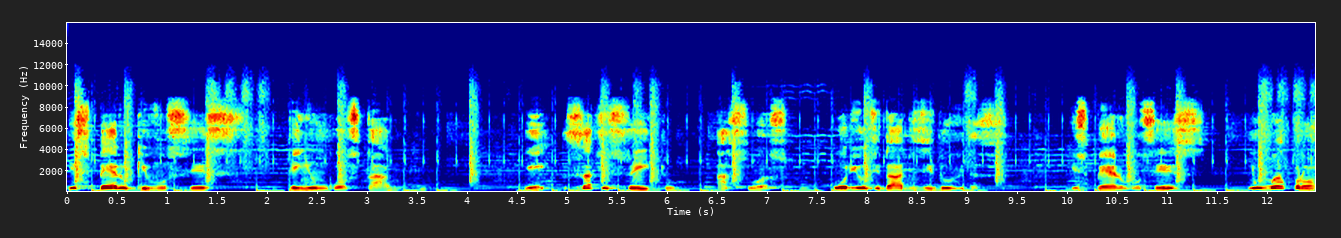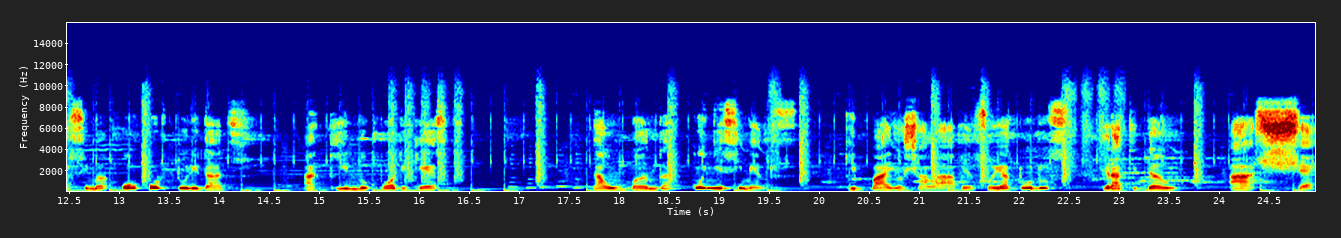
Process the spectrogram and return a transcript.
Espero que vocês tenham gostado e satisfeito as suas curiosidades e dúvidas. Espero vocês numa próxima oportunidade, aqui no podcast da Umbanda Conhecimentos. Que Pai Oxalá abençoe a todos. Gratidão. Axé.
